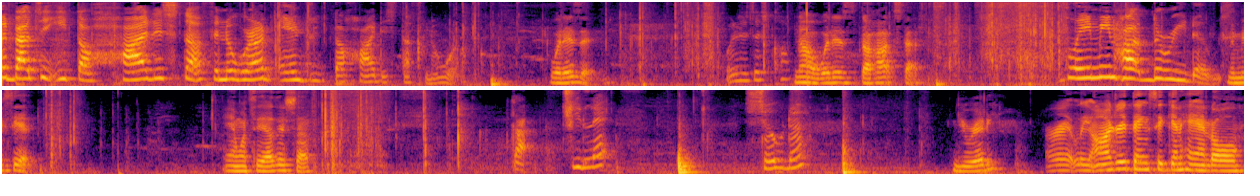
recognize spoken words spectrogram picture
Ethan about to eat the hottest stuff in the world and drink the hottest stuff in the world. What is it? What is this called? No, what is the hot stuff? Flaming hot Doritos. Let me see it. And what's the other stuff? Got chile, soda. You ready? All right, Leandre thinks he can handle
